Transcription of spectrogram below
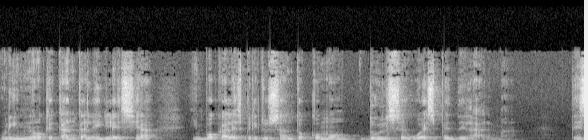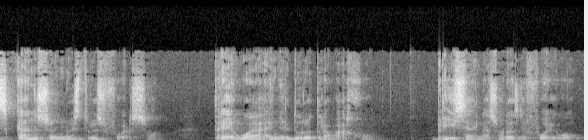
Un himno que canta la iglesia invoca al Espíritu Santo como dulce huésped del alma, descanso en nuestro esfuerzo, tregua en el duro trabajo, brisa en las horas de fuego,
